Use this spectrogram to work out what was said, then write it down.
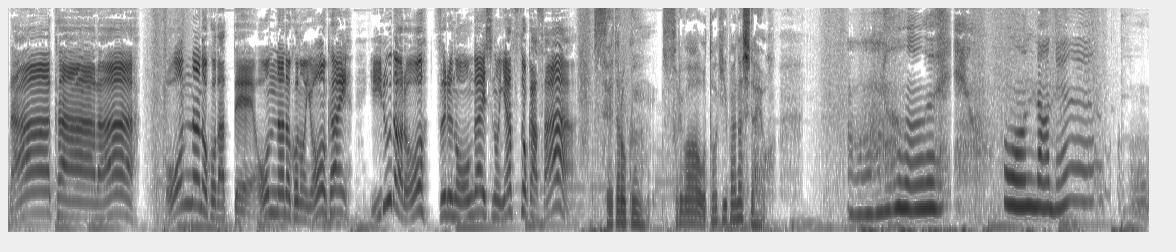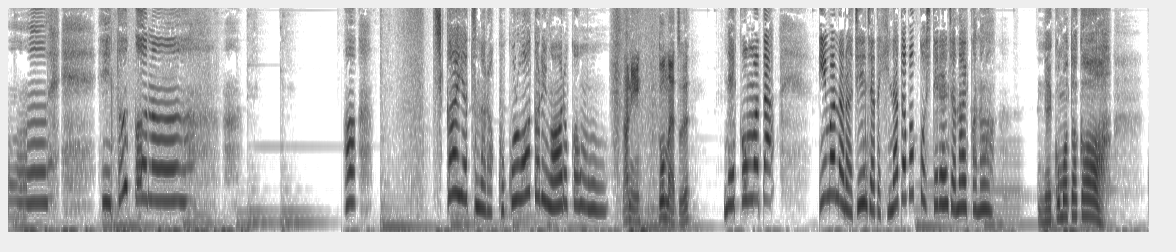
だから、女の子だって、女の子の妖怪、いるだろ？鶴の恩返しのやつとかさ。聖太郎くん、それはおとぎ話だよ。うーん女ね。うーんいたかなあ、近いやつなら心当たりがあるかも。何？どんなやつ？猫また。今なら神社で日向ぼっこしてるんじゃないかな。猫股か。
